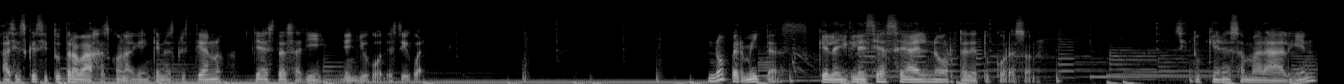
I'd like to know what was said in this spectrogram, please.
Así es que si tú trabajas con alguien que no es cristiano, ya estás allí en yugo desigual. No permitas que la iglesia sea el norte de tu corazón. Si tú quieres amar a alguien,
